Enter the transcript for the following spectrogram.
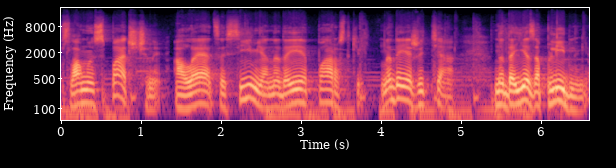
славної спадщини. Але ця сім'я не дає паростків, не дає життя, не дає запліднення.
